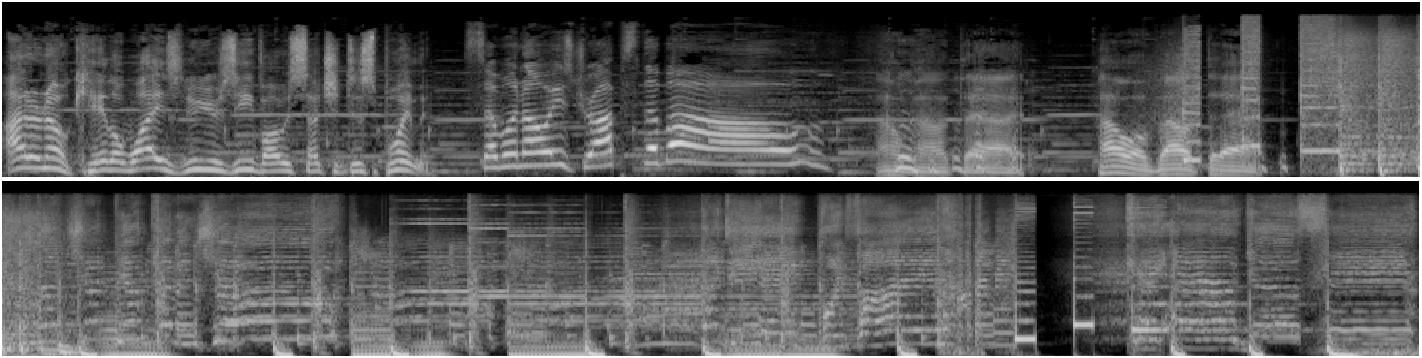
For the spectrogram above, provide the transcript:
I don't know, Kayla. Why is New Year's Eve always such a disappointment? Someone always drops the ball. How about that? How about that? Chet Buchanan Show. 98.5 KLUC.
